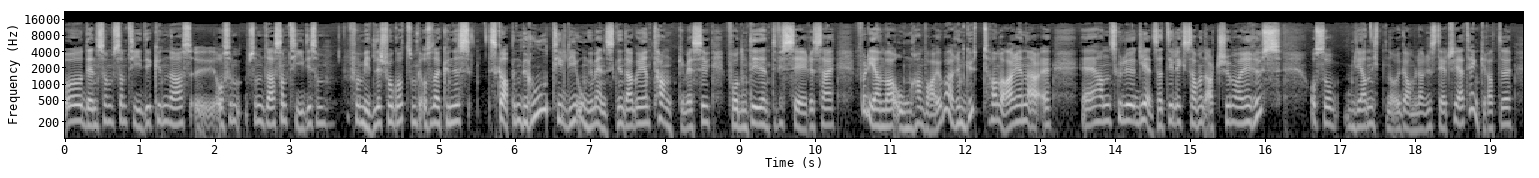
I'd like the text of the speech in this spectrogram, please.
og den som samtidig kunne da, som, som da samtidig som formidler så godt, som også da kunne skape en bro til de unge menneskene i dag, og rent tankemessig få dem til å identifisere seg fordi han var ung. Han var jo bare en gutt. Han, en, eh, han skulle glede seg til eksamen artium og være russ, og så blir han 19 år gammel arrestert. Så jeg tenker at eh,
